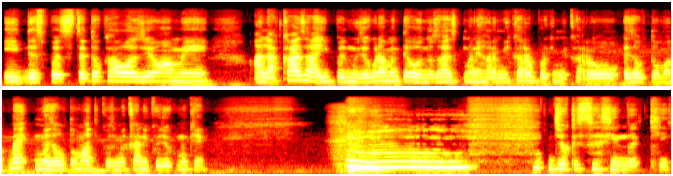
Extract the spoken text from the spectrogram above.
y después te toca a vos llevarme a la casa y pues muy seguramente vos no sabes manejar mi carro porque mi carro es automático, no es automático, es mecánico, yo como que... Mm, yo qué estoy haciendo aquí,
